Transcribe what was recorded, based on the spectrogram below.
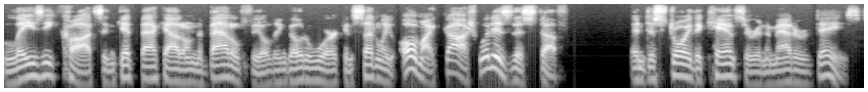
lazy cots and get back out on the battlefield and go to work. And suddenly, oh my gosh, what is this stuff? And destroy the cancer in a matter of days.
